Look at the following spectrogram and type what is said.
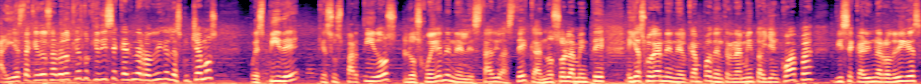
Ahí está, querido Salvador. ¿Qué es lo que dice Karina Rodríguez? La escuchamos. Pues pide que sus partidos los jueguen en el Estadio Azteca. No solamente ellas juegan en el campo de entrenamiento allá en Coapa. Dice Karina Rodríguez,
